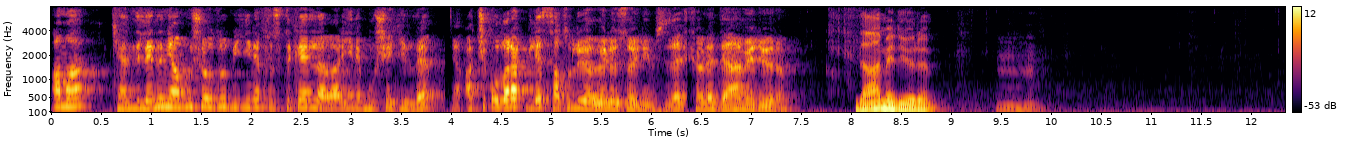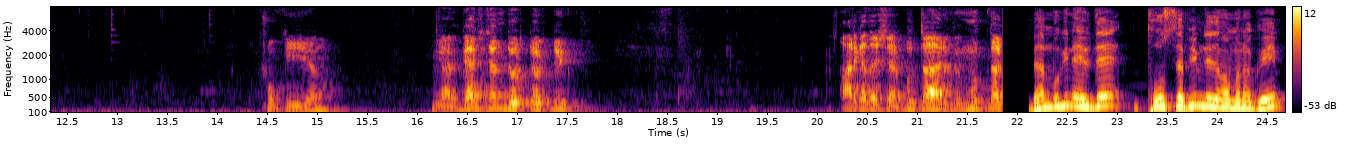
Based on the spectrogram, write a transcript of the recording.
Ama kendilerinin yapmış olduğu bir yine fıstıkella var yine bu şekilde. Ya açık olarak bile satılıyor öyle söyleyeyim size. Şöyle devam ediyorum. Devam ediyorum. Çok iyi ya. Yani gerçekten dört dörtlük. Arkadaşlar bu tarifi mutlaka Ben bugün evde tost yapayım dedim amına koyayım.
